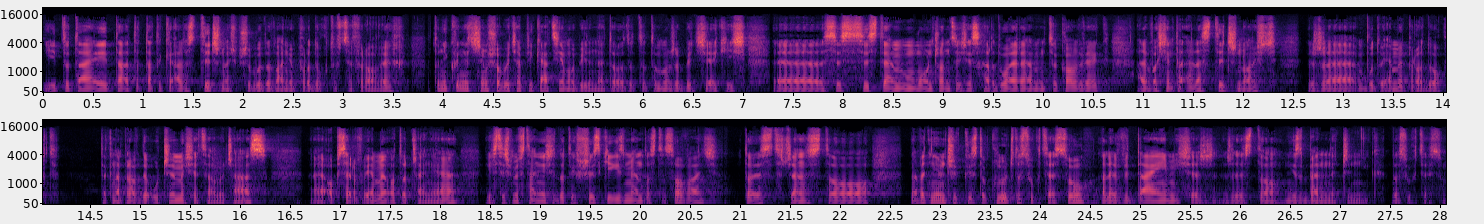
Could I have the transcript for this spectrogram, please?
I tutaj ta, ta, ta taka elastyczność przy budowaniu produktów cyfrowych to niekoniecznie muszą być aplikacje mobilne, to, to, to może być jakiś system łączący się z hardwarem, cokolwiek, ale właśnie ta elastyczność, że budujemy produkt, tak naprawdę uczymy się cały czas, e, obserwujemy otoczenie, jesteśmy w stanie się do tych wszystkich zmian dostosować, to jest często, nawet nie wiem, czy jest to klucz do sukcesu, ale wydaje mi się, że jest to niezbędny czynnik do sukcesu,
